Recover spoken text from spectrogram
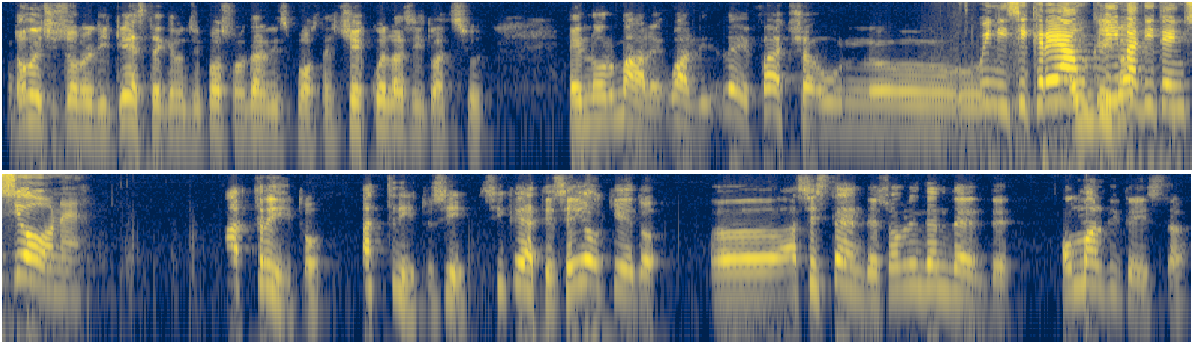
dove ci sono richieste che non si possono dare risposte, c'è quella situazione. È normale, guardi, lei faccia un... Uh, Quindi si crea un, un clima di tensione. Attrito, attrito, sì, si crea. Se io chiedo, uh, assistente, sovrintendente, ho mal di testa,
